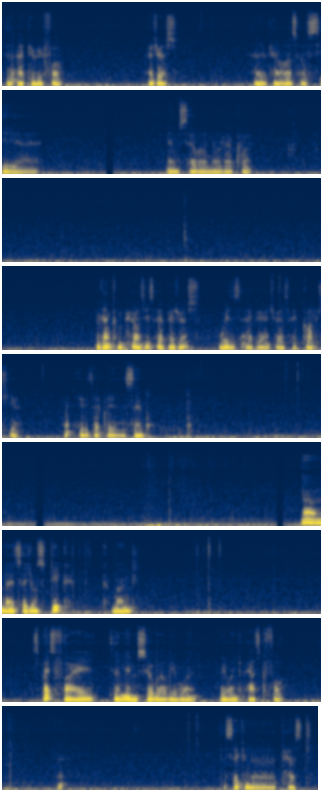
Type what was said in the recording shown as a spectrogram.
this IPv4 address and you can also see uh, name server no record. You can compare this IP address with the IP address we got here. Exactly the same. Now let's use dig command specify the name server we want we want to ask for. Right. The second uh, test.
